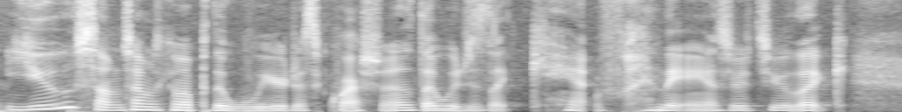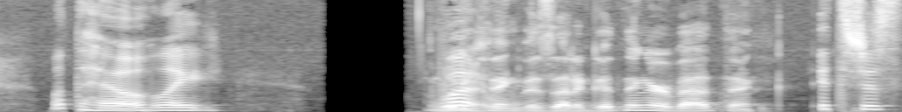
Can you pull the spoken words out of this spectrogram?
You sometimes come up with the weirdest questions that we just like can't find the answer to. Like, what the hell? Like, What, What- do you think? Is that a good thing or a bad thing? it's just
